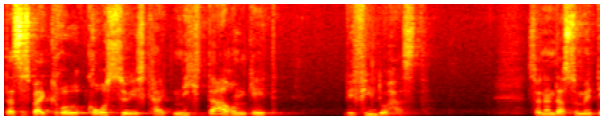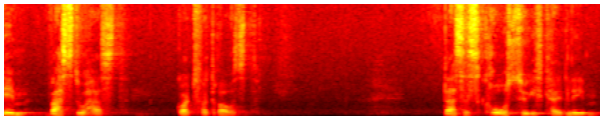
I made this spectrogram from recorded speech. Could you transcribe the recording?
dass es bei Großzügigkeit nicht darum geht, wie viel du hast, sondern dass du mit dem, was du hast, Gott vertraust. Das ist Großzügigkeit leben.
